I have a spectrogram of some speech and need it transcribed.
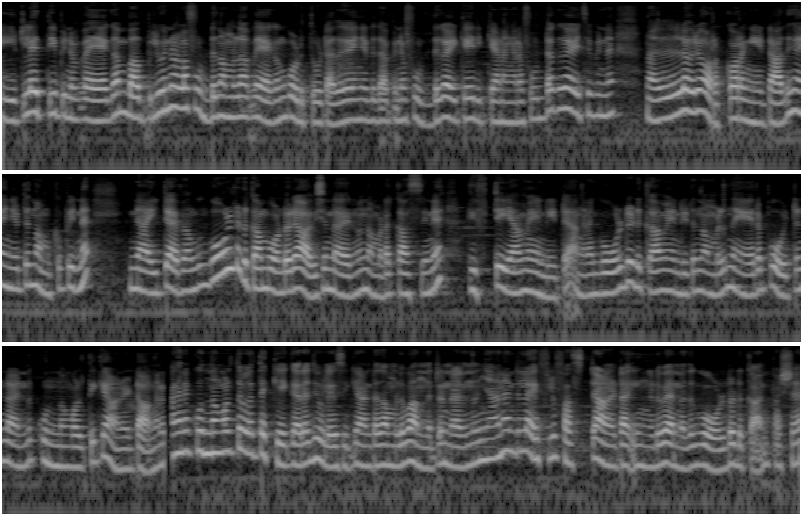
വീട്ടിലെത്തി. പിന്നെ വേഗം ബബ്ലുവിനുള്ള ഫുഡ് നമ്മൾ വേഗം കൊടുത്തു കേട്ടോ അത് കഴിഞ്ഞിട്ട് ഇതാ പിന്നെ ഫുഡ് കഴിക്കാൻ ഇരിക്കുകയാണ്. അങ്ങനെ ഫുഡൊക്കെ കഴിച്ച് പിന്നെ നല്ലൊരു ഉറക്കം ഉറങ്ങിയിട്ട്. അത് കഴിഞ്ഞിട്ട് നമുക്ക് പിന്നെ നൈറ്റ് ആയപ്പോൾ നമുക്ക് ഗോൾഡ് എടുക്കാൻ പോകേണ്ട ഒരു ആവശ്യം ഉണ്ടായിരുന്നു നമ്മുടെ കസിന് ഗിഫ്റ്റ് ചെയ്യാൻ വേണ്ടിയിട്ട്. അങ്ങനെ ഗോൾഡ് എടുക്കാൻ വേണ്ടിയിട്ട് നമ്മൾ നേരെ പോയിട്ടുണ്ടായിരുന്നത് കുന്നംകുളത്തേക്കാണ് കേട്ടോ. അങ്ങനെ അങ്ങനെ കുന്നംകുളത്തുള്ള തെക്കേക്കര ജ്വല്ലേഴ്സിക്കാണ് കേട്ടോ നമ്മൾ വന്നിട്ടുണ്ടായിരുന്നത്. ഞാൻ എന്റെ ലൈഫിൽ ഫസ്റ്റ് ആണ് കേട്ടോ ഇങ്ങോട്ട് വരുന്നത് ഗോൾഡ് എടുക്കാൻ. പക്ഷേ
